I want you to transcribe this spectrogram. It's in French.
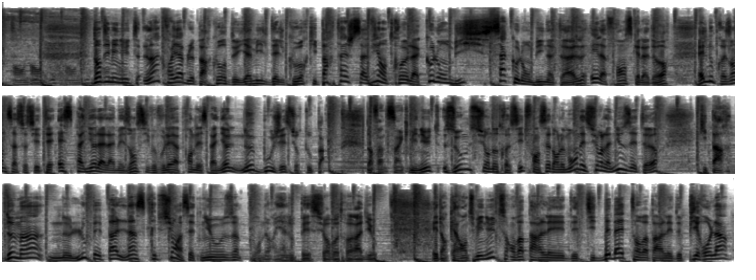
Dans 10 minutes, l'incroyable parcours de Yamil Delcourt qui partage sa vie entre la Colombie, sa Colombie natale, et la France qu'elle adore. Elle nous présente sa société espagnole à la maison. Si vous voulez apprendre l'espagnol, ne bougez surtout pas. Dans 25 minutes, zoom sur notre site Français dans le monde et sur la newsletter qui part demain. Ne loupez pas l'inscription à cette news pour ne rien louper sur votre radio. Et dans 40 minutes, on va parler des petites bébêtes, on va parler de Pirola.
